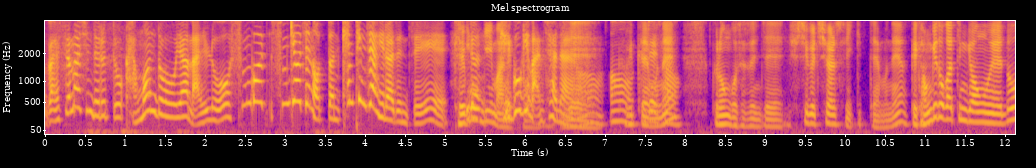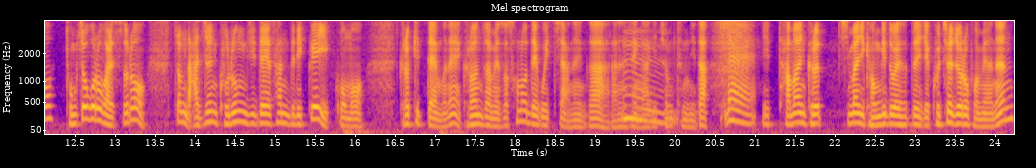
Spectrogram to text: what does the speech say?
말씀하신 대로 또 강원도야말로 숨거, 숨겨진 어떤 캠핑장이라든지 계곡이 많 계곡이 많잖아요. 네. 어, 그렇기 때문에 그래서. 그런 곳에서 이제 휴식을 취할 수 있기 때문에요. 그 경기도 같은 경우에도 동쪽으로 갈수록 좀 낮은 구릉지대 산들이 꽤 있고 뭐 그렇기 때문에 그런 점에서 선호되고 있지 않을까라는 음. 생각이 좀 듭니다. 네. 다만 그렇지만 이 경기도에서도 이제 구체적으로 보면은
